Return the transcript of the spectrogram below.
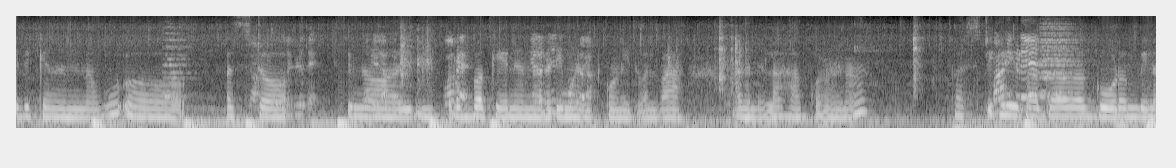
ಇದಕ್ಕೆ ನಾವು ಅಷ್ಟು ಇನ್ನು ರುಬ್ಬಕ್ಕೆ ಏನೇನು ರೆಡಿ ಮಾಡಿ ಇಟ್ಕೊಂಡಿದ್ವಲ್ವಾ ಅದನ್ನೆಲ್ಲ ಹಾಕ್ಕೊಳ್ಳೋಣ. ಫಸ್ಟಿಗೆ ಇವಾಗ ಗೋಡಂಬಿನ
